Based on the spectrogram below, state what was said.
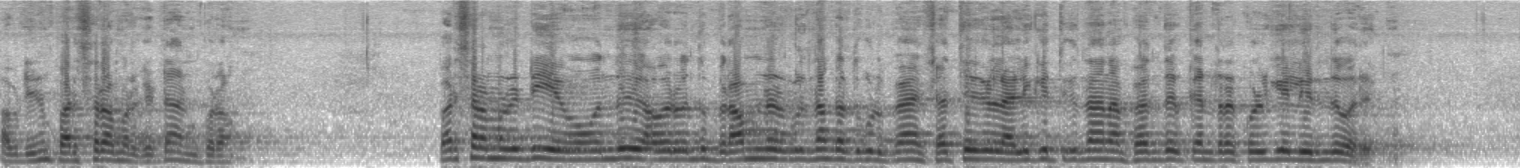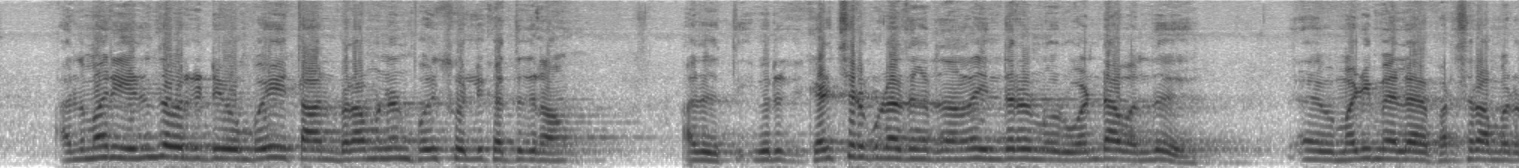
அப்படின்னு பரசுராமர்கிட்ட அனுப்புகிறான் பரசுராமர்கிட்ட இவன் வந்து அவர் வந்து பிராமணர்களுக்கு தான் கற்றுக் கொடுப்பேன். சத்திரிகள் அழிக்கிறதுக்கு தான் நான் பிறந்திருக்கேன்ற கொள்கையில் இருந்தவர். அந்த மாதிரி இருந்தவர்கிட்ட இவன் போய் தான் பிராமணன் போய் சொல்லி கற்றுக்கிறான் அது இவருக்கு கிடைச்சிடக்கூடாதுங்கிறதுனால இந்திரன் ஒரு வண்டா வந்து மடி மேலே பரசுராமர்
